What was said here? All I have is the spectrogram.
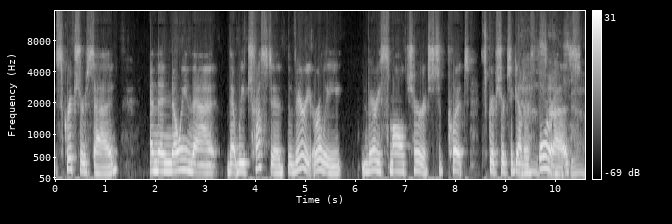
scripture said and then knowing that that we trusted the very early very small church to put scripture together yes, for yes, us yes.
